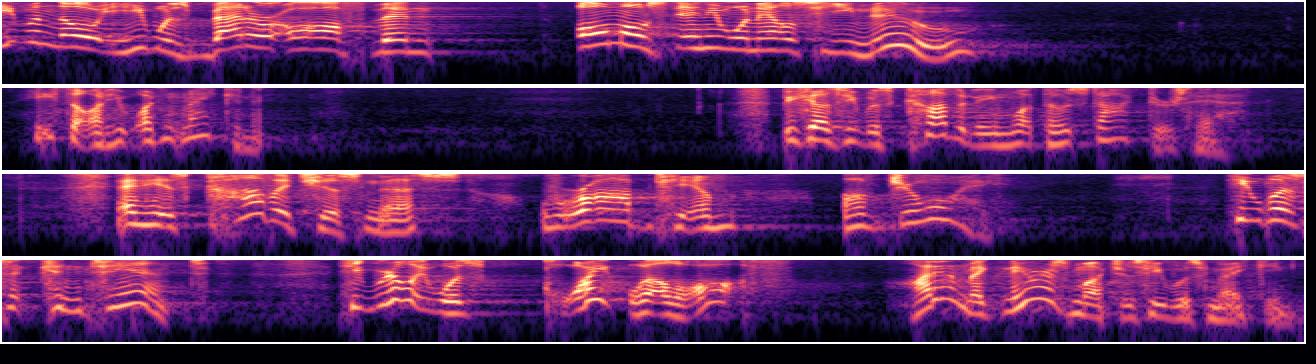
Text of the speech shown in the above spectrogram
even though he was better off than almost anyone else he knew, he thought he wasn't making it because he was coveting what those doctors had. And his covetousness robbed him of joy. He wasn't content. He really was quite well off. I didn't make near as much as he was making.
